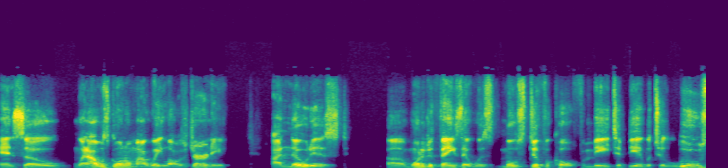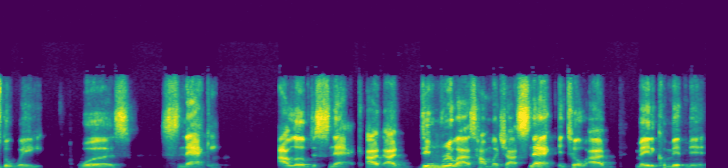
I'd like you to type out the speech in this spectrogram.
And so when I was going on my weight loss journey, I noticed uh, one of the things that was most difficult for me to be able to lose the weight was snacking. I love to snack. I, I didn't realize how much I snacked until I made a commitment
